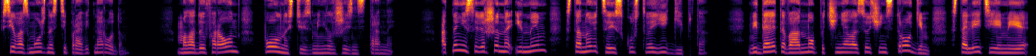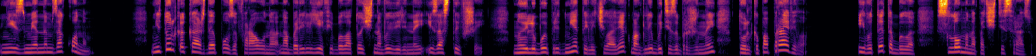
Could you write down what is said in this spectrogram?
все возможности править народом. Молодой фараон полностью изменил жизнь страны. Отныне совершенно иным становится искусство Египта. Ведь до этого оно подчинялось очень строгим, столетиями неизменным законам. Не только каждая поза фараона на барельефе была точно выверенной и застывшей, но и любой предмет или человек могли быть изображены только по правилам. И вот это было сломано почти сразу.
